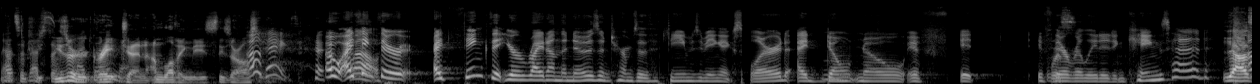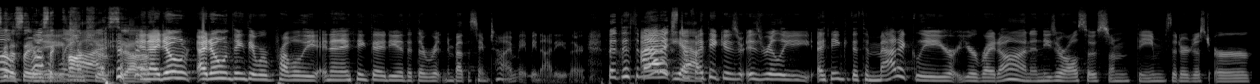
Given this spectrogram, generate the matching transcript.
that's interesting. These are great. Jenn. I'm loving these. These are awesome. Oh, thanks. Oh, I Well. think they're. I think that you're right on the nose in terms of the themes being explored. I Mm. don't know if it if they're related in King's head. Yeah, I was Oh, gonna say it was like probably not. conscious. Yeah, And I don't I don't think they were probably and I think the idea that they're written about the same time, maybe not either. But the thematic yeah. stuff I think is is really I think that thematically you're you're right on. And these are also some themes that are just er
